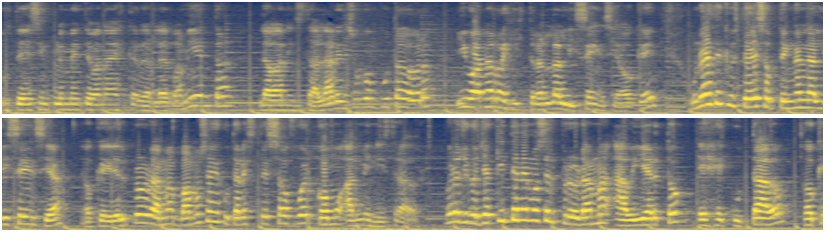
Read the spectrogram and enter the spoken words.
ustedes simplemente van a descargar la herramienta, la van a instalar en su computadora y van a registrar la licencia, ¿ok? Una vez que ustedes obtengan la licencia, ¿ok? Del programa, vamos a ejecutar este software como administrador. Bueno chicos, ya aquí tenemos el programa abierto, ejecutado, ¿ok?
